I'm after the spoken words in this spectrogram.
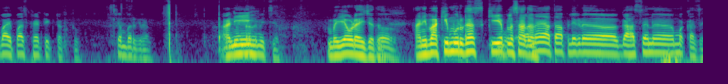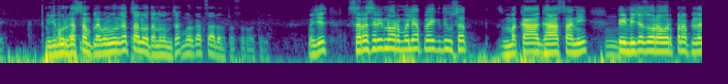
बायपास फॅट एक टाकतो. शंभर ग्रॅम. आणि-. बाई एवढ्या ह्याच्यात. हो. आणि बाकी मुरघास की आपलं साधा नाही आता आपल्याकडं घासन मकाच आहे. म्हणजे मुरघास संपलाय पण मुरघास चालू होता ना तुमचा? मुरगा चालू होता सुरुवातीला. म्हणजे सरासरी नॉर्मली आपला एक दिवसात मका घास आणि हम्म. पेंडीच्या जोरावर पण आपल्याला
